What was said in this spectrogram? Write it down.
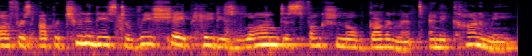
offers opportunities to reshape Haiti's long dysfunctional government and economy,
